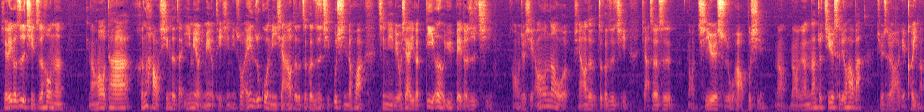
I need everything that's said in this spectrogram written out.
写了一个日期之后呢，然后他很好心的在 email 里面有提醒你说，诶，如果你想要这个这个日期不行的话，请你留下一个第二预备的日期，然后我就写，哦，那我想要的这个日期，假设是。哦，七月十五号不行，那那我那那就七月十六号吧，七月十六号也可以嘛。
